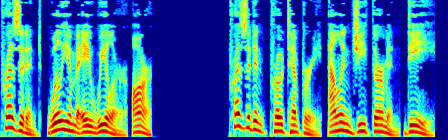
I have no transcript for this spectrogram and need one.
President William A. Wheeler R. President pro tempore Allen G. Thurman D.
